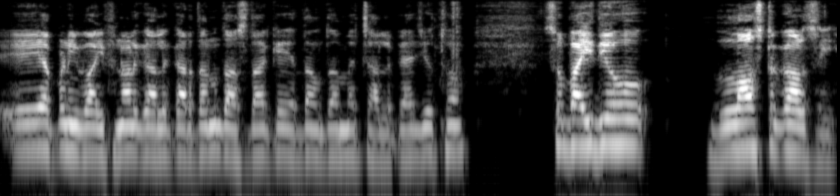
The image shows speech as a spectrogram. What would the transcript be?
ਇਹ ਆਪਣੀ ਵਾਈਫ ਨਾਲ ਗੱਲ ਕਰਦਾ, ਉਹਨੂੰ ਦੱਸਦਾ ਕਿ ਇਦਾਂ ਉਦਾਂ ਮੈਂ ਚੱਲ ਪਿਆ ਜੀ ਉੱਥੋਂ। ਸੋ ਬਾਈ ਦੀ ਉਹ ਲਾਸਟ ਕਾਲ ਸੀ।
